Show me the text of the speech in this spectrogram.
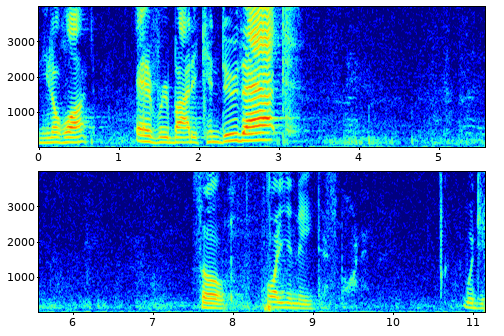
And you know what? Everybody can do that. So, what do you need this morning? Would you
